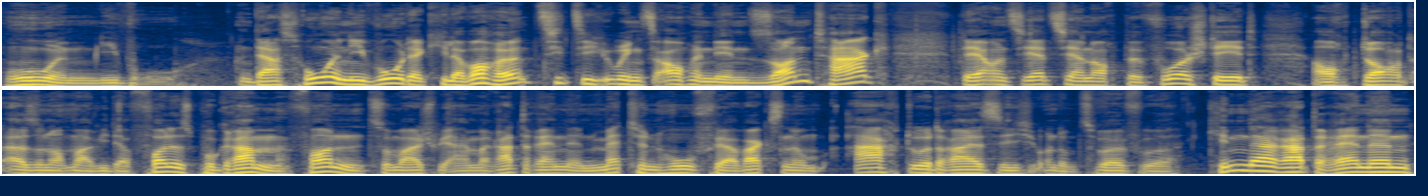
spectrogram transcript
hohem Niveau. Das hohe Niveau der Kieler Woche zieht sich übrigens auch in den Sonntag, der uns jetzt ja noch bevorsteht. Auch dort also nochmal wieder volles Programm von zum Beispiel einem Radrennen in Mettenhof für Erwachsene um 8.30 Uhr und um 12 Uhr Kinderradrennen.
